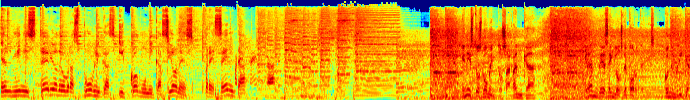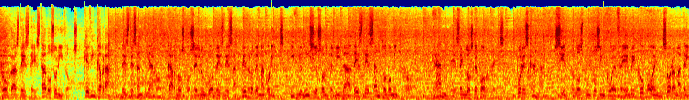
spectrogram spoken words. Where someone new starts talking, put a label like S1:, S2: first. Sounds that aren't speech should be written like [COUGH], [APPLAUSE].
S1: El Ministerio de Obras Públicas y Comunicaciones presenta.
S2: En estos momentos arranca Grandes en los Deportes, con Enrique Rojas desde Estados Unidos, Kevin Cabral desde Santiago, Carlos José Lugo desde San Pedro de Macorís y Dionisio Soltevila desde Santo Domingo. Grandes en los Deportes, por escándalo 102.5 FM como emisora matriz.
